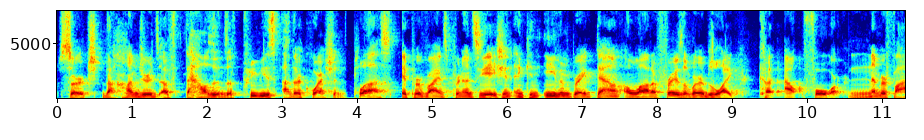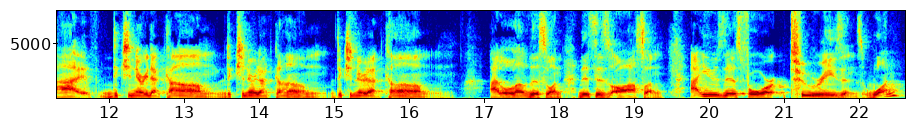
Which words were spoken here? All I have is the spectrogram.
search the hundreds of thousands of previous other questions. Plus, it provides pronunciation and can even break down a lot of phrasal verbs like cut out for. Number five, dictionary.com, dictionary.com, dictionary.com. I love this one. This is awesome. I use this for two reasons. One,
